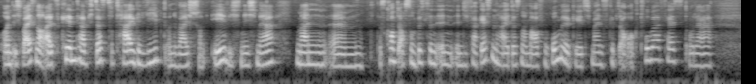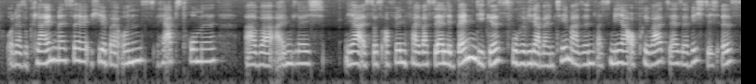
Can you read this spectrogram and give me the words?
und ich weiß noch, als Kind habe ich das total geliebt und war ich schon ewig nicht mehr. Man, ähm, das kommt auch so ein bisschen in, in die Vergessenheit, dass man mal auf den Rummel geht. Ich meine, es gibt auch Oktoberfest oder, oder so Kleinmesse hier bei uns, Herbstrummel. Aber eigentlich, ja, ist das auf jeden Fall was sehr Lebendiges, wo wir wieder beim Thema sind, was mir auch privat sehr, sehr wichtig ist.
